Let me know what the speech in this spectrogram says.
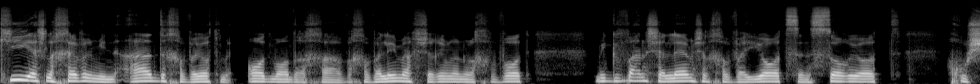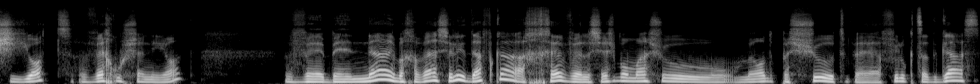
כי יש לחבל מנעד חוויות מאוד מאוד רחב, החבלים מאפשרים לנו לחוות מגוון שלם של חוויות סנסוריות, חושיות וחושניות. ובעיניי בחוויה שלי דווקא החבל שיש בו משהו מאוד פשוט ואפילו קצת גס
